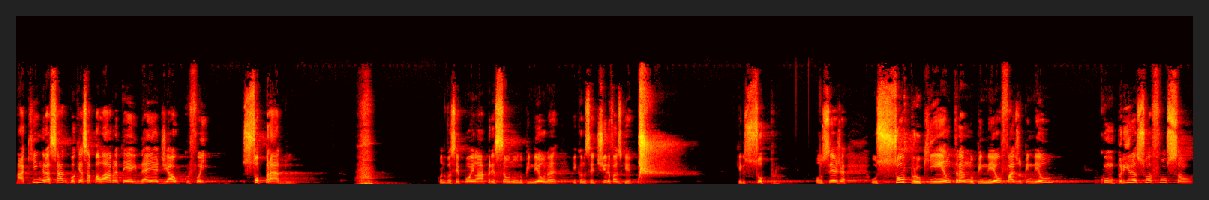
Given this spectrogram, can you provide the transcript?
Aqui é engraçado porque essa palavra tem a ideia de algo que foi soprado. Quando você põe lá a pressão no, no pneu, né? E quando você tira, faz o quê? Aquele sopro. Ou seja, o sopro que entra no pneu faz o pneu cumprir a sua função.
